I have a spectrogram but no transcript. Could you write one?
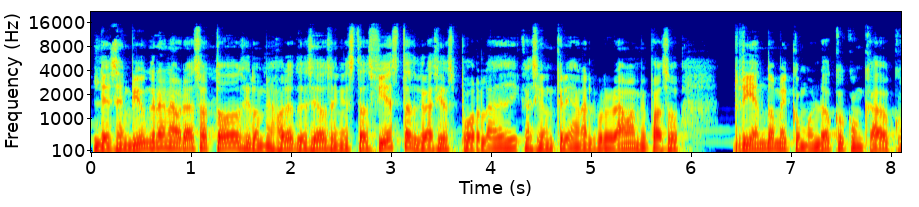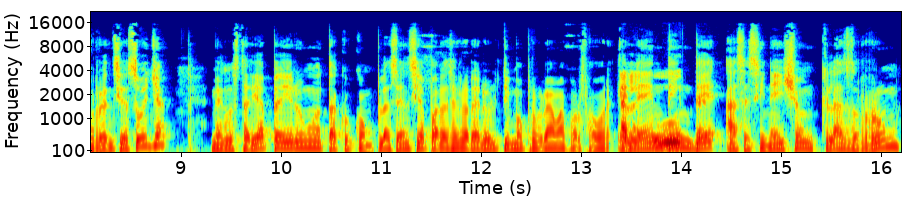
Les envío un gran abrazo a todos y los mejores deseos en estas fiestas. Gracias por la dedicación que le dan al programa. Me paso riéndome como loco con cada ocurrencia suya. Me gustaría pedir un otaku complacencia para cerrar el último programa, por favor. El la ending puta. de Assassination Classroom,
